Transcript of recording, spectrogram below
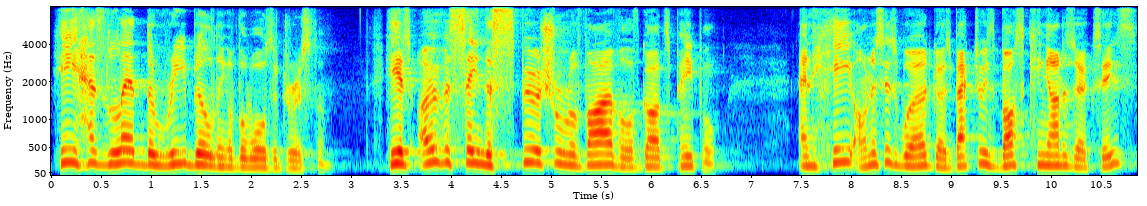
He has led the rebuilding of the walls of Jerusalem. He has overseen the spiritual revival of God's people. And he honors his word, goes back to his boss, King Artaxerxes,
